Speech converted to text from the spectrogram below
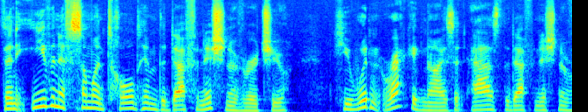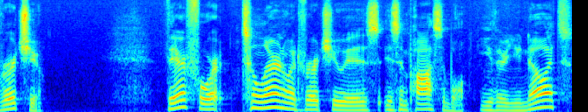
then even if someone told him the definition of virtue, he wouldn't recognize it as the definition of virtue. Therefore, to learn what virtue is is impossible. Either you know it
